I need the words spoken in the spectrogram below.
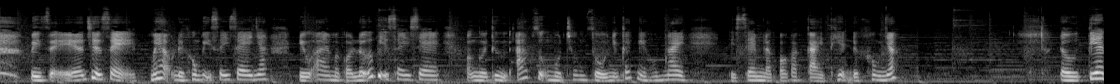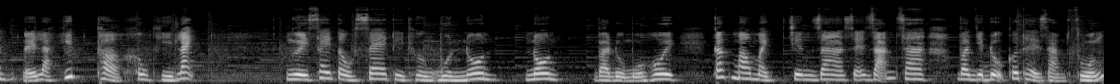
mình sẽ chia sẻ mẹo để không bị say xe nhá. Nếu ai mà có lỡ bị say xe mọi người thử áp dụng một trong số những cách ngày hôm nay để xem là có cả cải thiện được không nhá. Đầu tiên đấy là hít thở không khí lạnh. Người say tàu xe thì thường buồn nôn nôn và đổ mồ hôi. Các mao mạch trên da sẽ giãn ra và nhiệt độ cơ thể giảm xuống.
